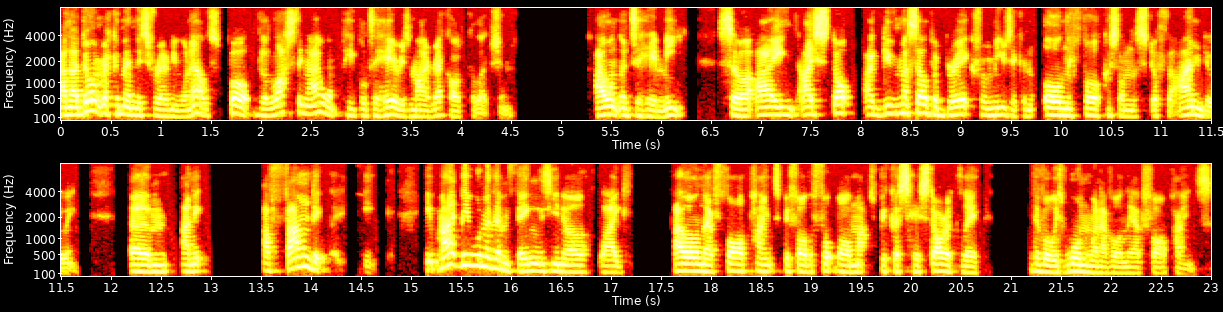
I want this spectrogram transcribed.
and I don't recommend this for anyone else, but the last thing I want people to hear is my record collection. I want them to hear me. So I I stop. I give myself a break from music and only focus on the stuff that I'm doing. Um, and it, I found it, it. It might be one of them things, you know, like I'll only have four pints before the football match because historically they've always won when I've only had four pints.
